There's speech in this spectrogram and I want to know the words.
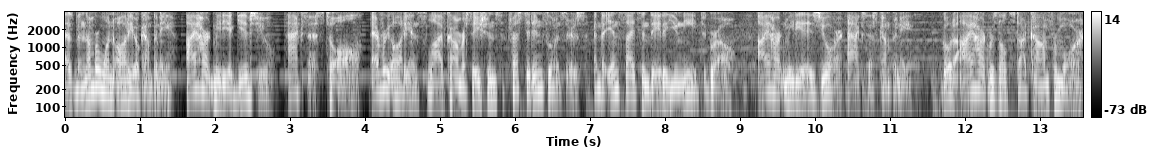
As the number one audio company, iHeartMedia gives you access to all. Every audience, live conversations, trusted influencers, and the insights and data you need to grow. iHeartMedia is your access company. Go to iHeartResults.com for more.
